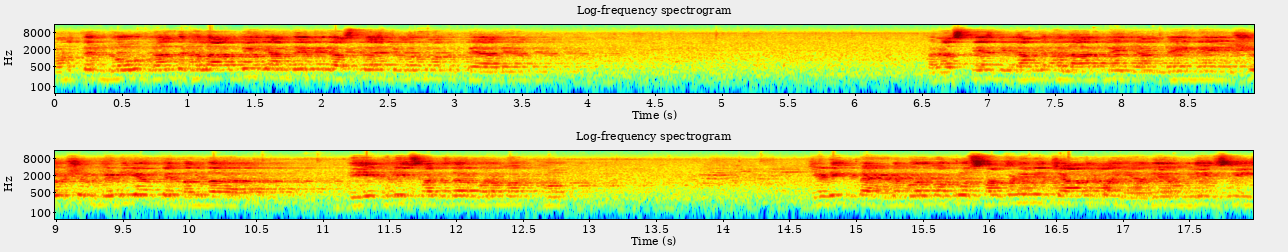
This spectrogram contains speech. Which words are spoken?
ਹੁਣ ਤੇ ਲੋਕ ਗੰਦ ਖਿਲਾਰਦੇ ਹੀ ਜਾਂਦੇ ਨੇ ਰਸਤਿਆਂ 'ਚ ਗੁਰਮੁਖ ਪਿਆਰਿਆਂ ਰਸਤਿਆਂ 'ਚ ਗੰਦ ਖਿਲਾਰਦੇ ਜਾਂਦੇ ਨੇ ਸੋਸ਼ਲ ਮੀਡੀਆ ਤੇ ਬੰਦਾ ਦੇਖ ਨਹੀਂ ਸਕਦਾ ਗੁਰਮੁਖ ਜਿਹੜੀ ਭੈਣ ਗੁਰਮੁਖ ਸਾਹਮਣੇ ਨੇ ਚਾਰ ਭਾਈਆਂ ਦੇ ਆਉਂਦੀ ਸੀ,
